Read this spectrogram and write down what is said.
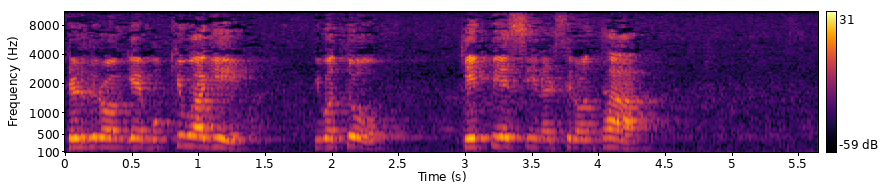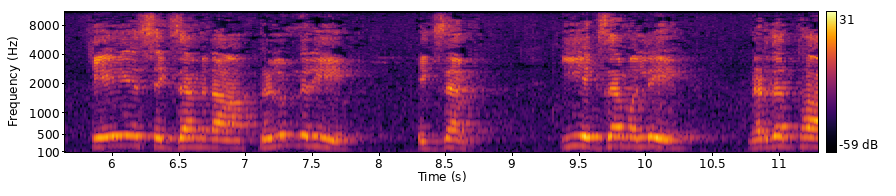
ತಿಳಿದಿರೋ ಹಂಗೆ ಮುಖ್ಯವಾಗಿ ಇವತ್ತು ಕೆಪಿಎಸ್ಸಿ ನಡೆಸಿರುವಂತಹ ಕೆಎಎಸ್ ಎಕ್ಸಾಮಿನ ಪ್ರಿಲಿಮಿನರಿ ಎಕ್ಸಾಮ್ ಈ ಎಕ್ಸಾಮ್ ಅಲ್ಲಿ ನಡೆದಂತಹ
